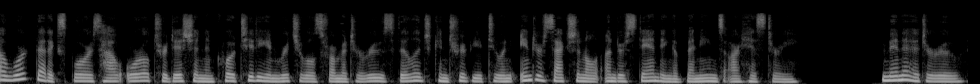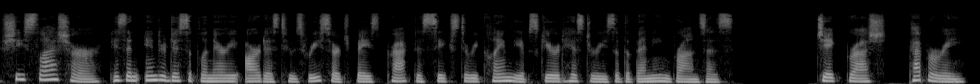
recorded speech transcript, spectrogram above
A work that explores how oral tradition and quotidian rituals from Atairu's village contribute to an intersectional understanding of Benin's art history. Minne Atairu, she slash her, is an interdisciplinary artist whose research based practice seeks to reclaim the obscured histories of the Benin bronzes. Jake Brush, Peppery.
